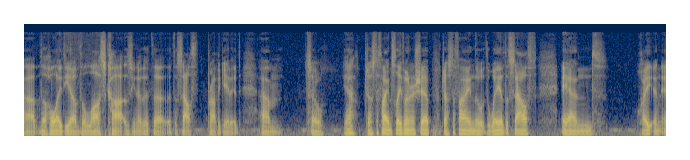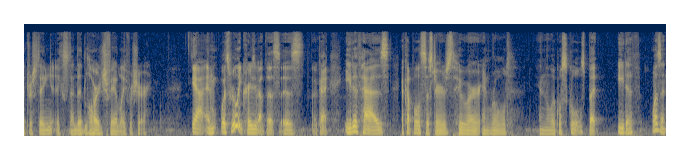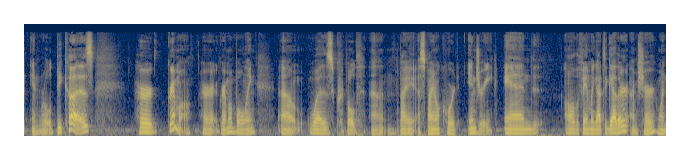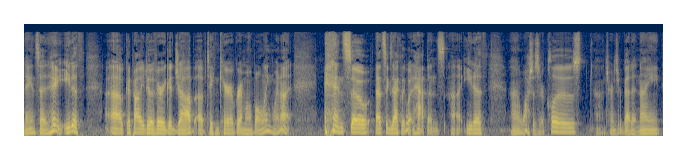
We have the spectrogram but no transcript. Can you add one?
uh, the whole idea of the lost cause, you know, that the that the South propagated. Um, so, yeah, justifying slave ownership, justifying the the way of the South, and quite an interesting, extended, large family for sure. Yeah, and what's really crazy about this is okay, Edith has a couple of sisters who are enrolled in the local schools, but Edith wasn't enrolled because her grandma, her grandma Bolling, uh, was crippled um, by a spinal cord injury, and all the family got together, I'm sure, one day and said, Hey, Edith uh, could probably do a very good job of taking care of Grandma Bolling. Why not? And so that's exactly what happens. Uh, Edith uh, washes her clothes, uh, turns her bed at night,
